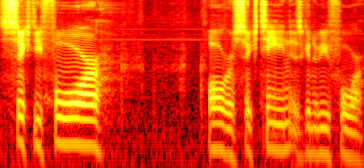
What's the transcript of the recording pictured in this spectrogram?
64 over 16 is going to be 4.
